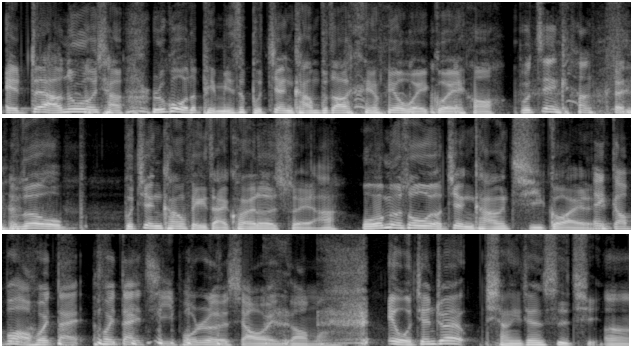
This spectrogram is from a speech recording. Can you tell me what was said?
哎，对啊，那我想，如果我的品名是不健康，不知道有没有违规哈？不健康可能，我说我。不健康肥宅快乐水啊！我又没有说我有健康，奇怪了。哎、欸，搞不好会带 会带起一波热销哎，你知道吗？哎、欸，我今天就在想一件事情，嗯，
